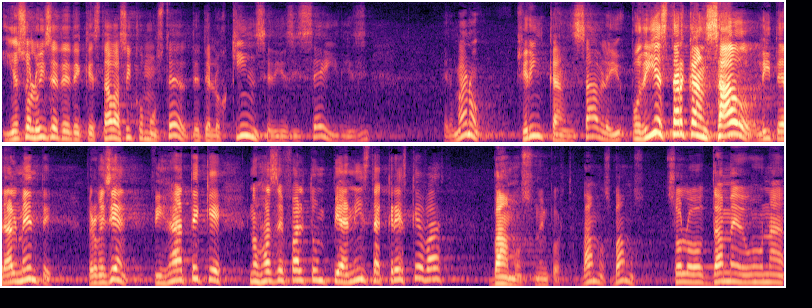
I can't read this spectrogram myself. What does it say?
Y eso lo hice desde que estaba así como usted, desde los 15, 16, 16. Hermano, yo era incansable. Podía estar cansado, literalmente. Pero me decían, fíjate que nos hace falta un pianista, ¿crees que va? Vamos, no importa, vamos, vamos. Solo dame un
